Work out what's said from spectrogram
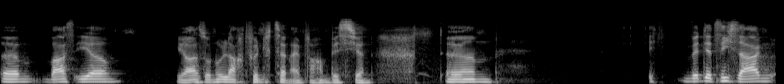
ähm, war es eher ja so 0815 einfach ein bisschen. Ähm, ich würde jetzt nicht sagen,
